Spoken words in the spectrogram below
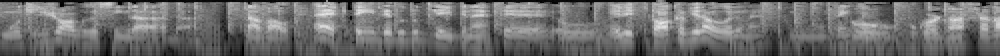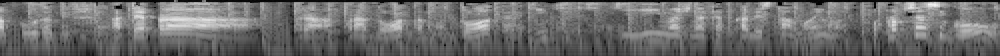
monte de jogos assim da, da, da Valve. É que tem dedo do Gabe, né? Tem, o, ele toca vira ouro, né? Não tem o, o Gordão é filho da puta, bicho. Então. Até pra pra, pra Dota, mano. Dota, quem que, ia imaginar que ia ficar desse tamanho, mano? O próprio CSGO,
